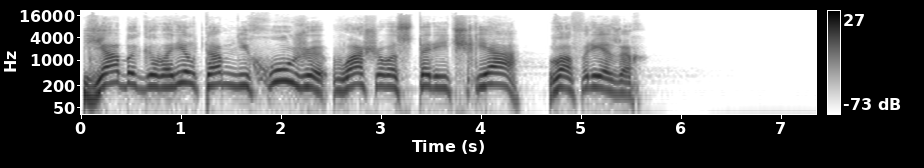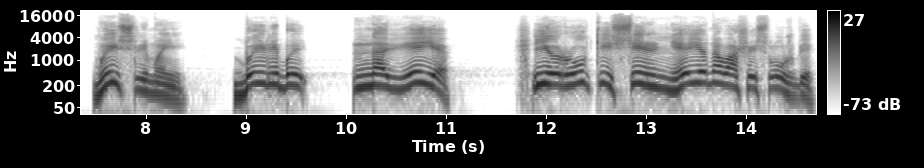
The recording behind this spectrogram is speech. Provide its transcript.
Я бы говорил там не хуже вашего старичья во фрезах. Мысли мои были бы новее, и руки сильнее на вашей службе.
